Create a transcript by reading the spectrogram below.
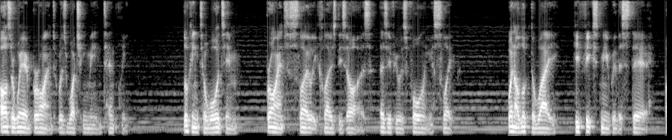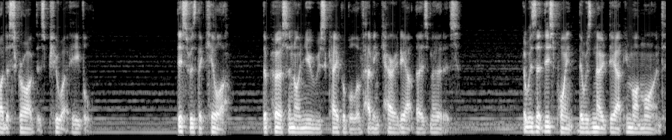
I was aware Bryant was watching me intently. Looking towards him, Bryant slowly closed his eyes as if he was falling asleep. When I looked away, he fixed me with a stare I described as pure evil. This was the killer, the person I knew was capable of having carried out those murders. It was at this point there was no doubt in my mind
